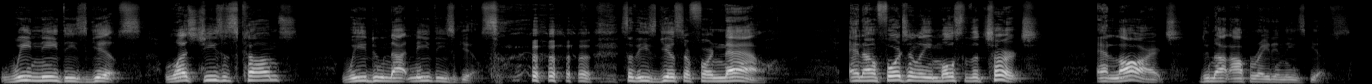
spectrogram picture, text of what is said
We need these gifts. Once Jesus comes, we do not need these gifts. so these gifts are for now. And unfortunately, most of the church at large do not operate in these gifts.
